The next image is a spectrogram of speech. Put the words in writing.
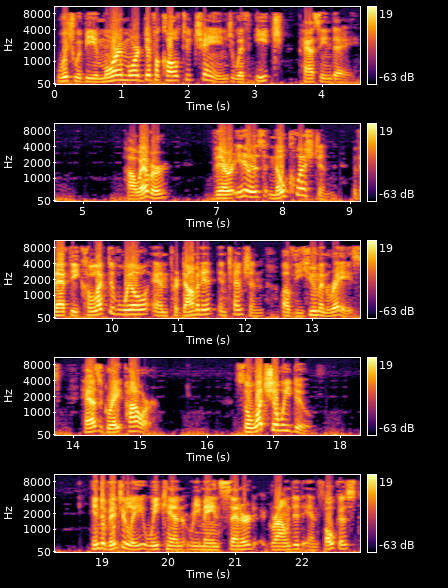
which would be more and more difficult to change with each passing day. However, there is no question that the collective will and predominant intention of the human race has great power. So what shall we do? Individually, we can remain centered, grounded, and focused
